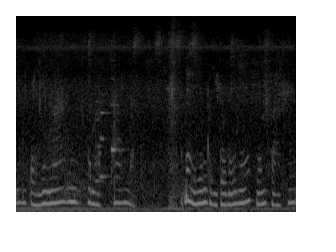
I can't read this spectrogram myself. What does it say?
นั่งไปนั่งมาขนาดข้างแบบแม่นเป็น ตัวไหนแน่เขียนฝากนี่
